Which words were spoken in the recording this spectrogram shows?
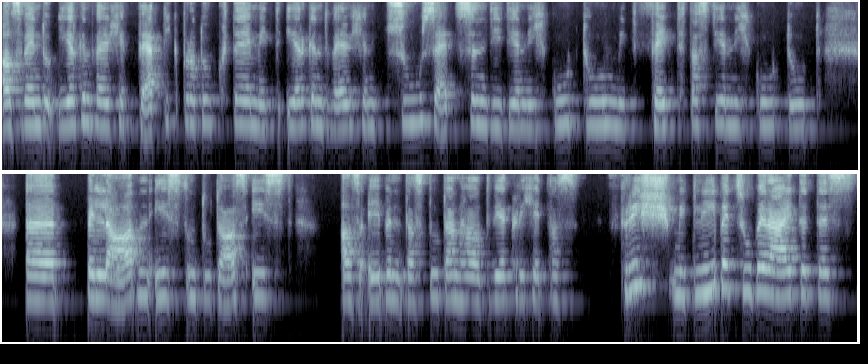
als wenn du irgendwelche Fertigprodukte mit irgendwelchen Zusätzen, die dir nicht gut tun, mit Fett, das dir nicht gut tut, äh, beladen ist und du das isst. Also eben, dass du dann halt wirklich etwas frisch mit Liebe zubereitetes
